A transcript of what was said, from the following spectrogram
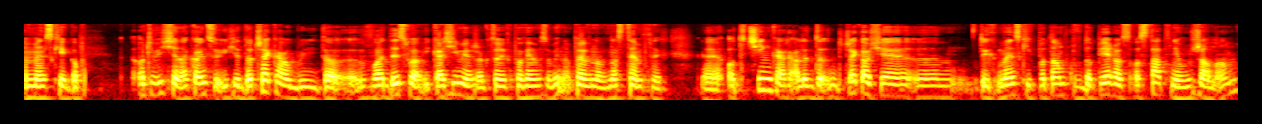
męskiego Oczywiście na końcu ich się doczekał, byli to Władysław i Kazimierz, o których powiemy sobie na pewno w następnych e, odcinkach, ale doczekał się e, tych męskich potomków dopiero z ostatnią żoną,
